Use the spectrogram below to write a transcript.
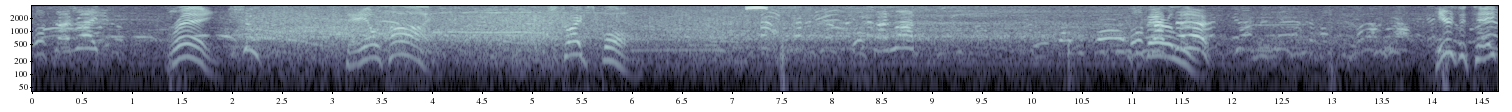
Ball side right. Ray shoots. Sails high. Stripes ball. Ball side left. Ball Fairly. Here's a take.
